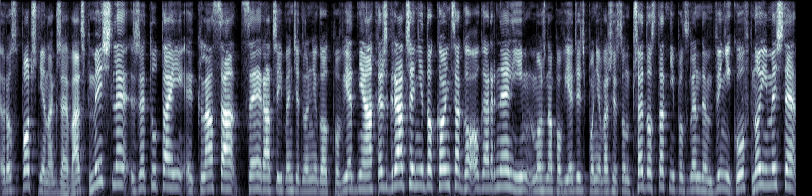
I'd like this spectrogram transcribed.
rozpocznie nagrzewać. Myślę, że tutaj y, klasa C raczej będzie dla niego odpowiednia. Też gracze nie do końca go ogarnęli, można powiedzieć, ponieważ jest on przedostatni pod względem wyników. No i myślę,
